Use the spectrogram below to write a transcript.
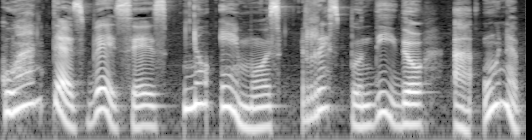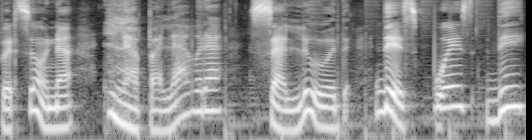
¿Cuántas veces no hemos respondido a una persona la palabra salud después de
